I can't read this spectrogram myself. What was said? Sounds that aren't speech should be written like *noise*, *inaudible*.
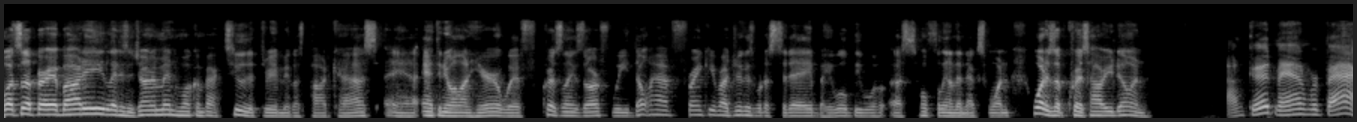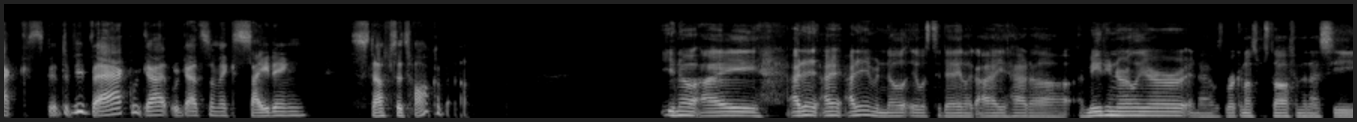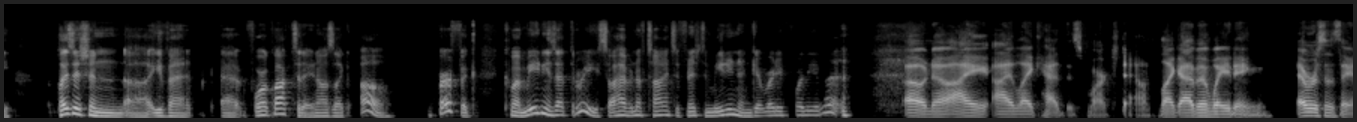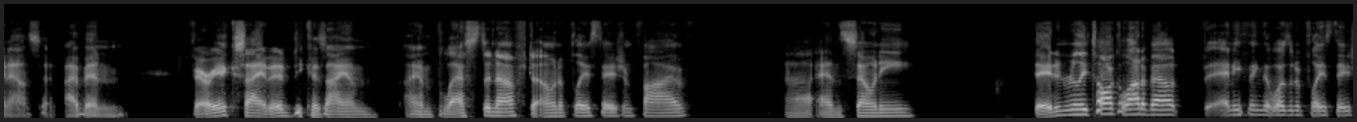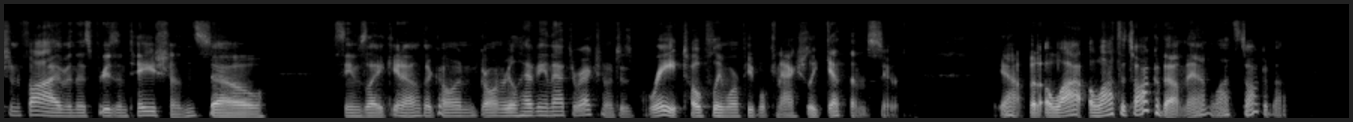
What's up, everybody, ladies and gentlemen? Welcome back to the Three Amigos podcast. Uh, Anthony Olan here with Chris Langsdorf. We don't have Frankie Rodriguez with us today, but he will be with us hopefully on the next one. What is up, Chris? How are you doing? I'm good, man. We're back. It's good to be back. We got we got some exciting stuff to talk about. You know, I I didn't I, I didn't even know it was today. Like I had a, a meeting earlier and I was working on some stuff, and then I see PlayStation uh, event at four o'clock today, and I was like, oh, perfect. My meeting is at three, so I have enough time to finish the meeting and get ready for the event. Oh no, I I like had this marked down. Like I've been waiting ever since they announced it. I've been very excited because I am I am blessed enough to own a PlayStation 5. Uh, and Sony, they didn't really talk a lot about anything that wasn't a PlayStation 5 in this presentation. So seems like you know they're going going real heavy in that direction which is great. Hopefully more people can actually get them soon. Yeah but a lot a lot to talk about man. A lot to talk about.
